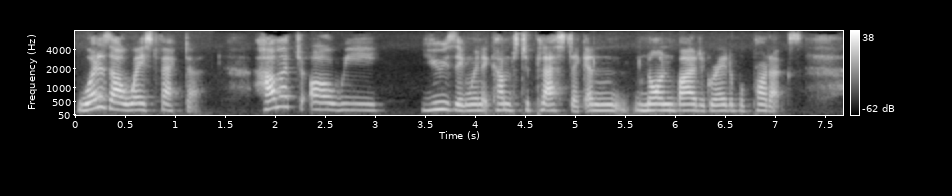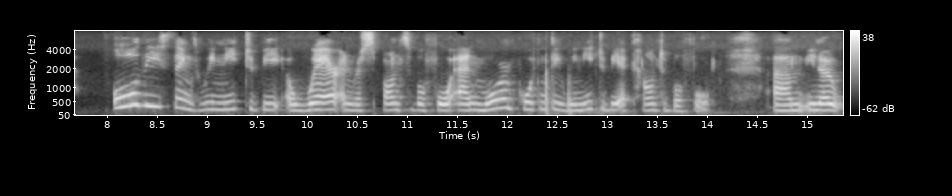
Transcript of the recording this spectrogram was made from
what is our waste factor? How much are we using when it comes to plastic and non biodegradable products? All these things we need to be aware and responsible for, and more importantly, we need to be accountable for. Um, you know,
